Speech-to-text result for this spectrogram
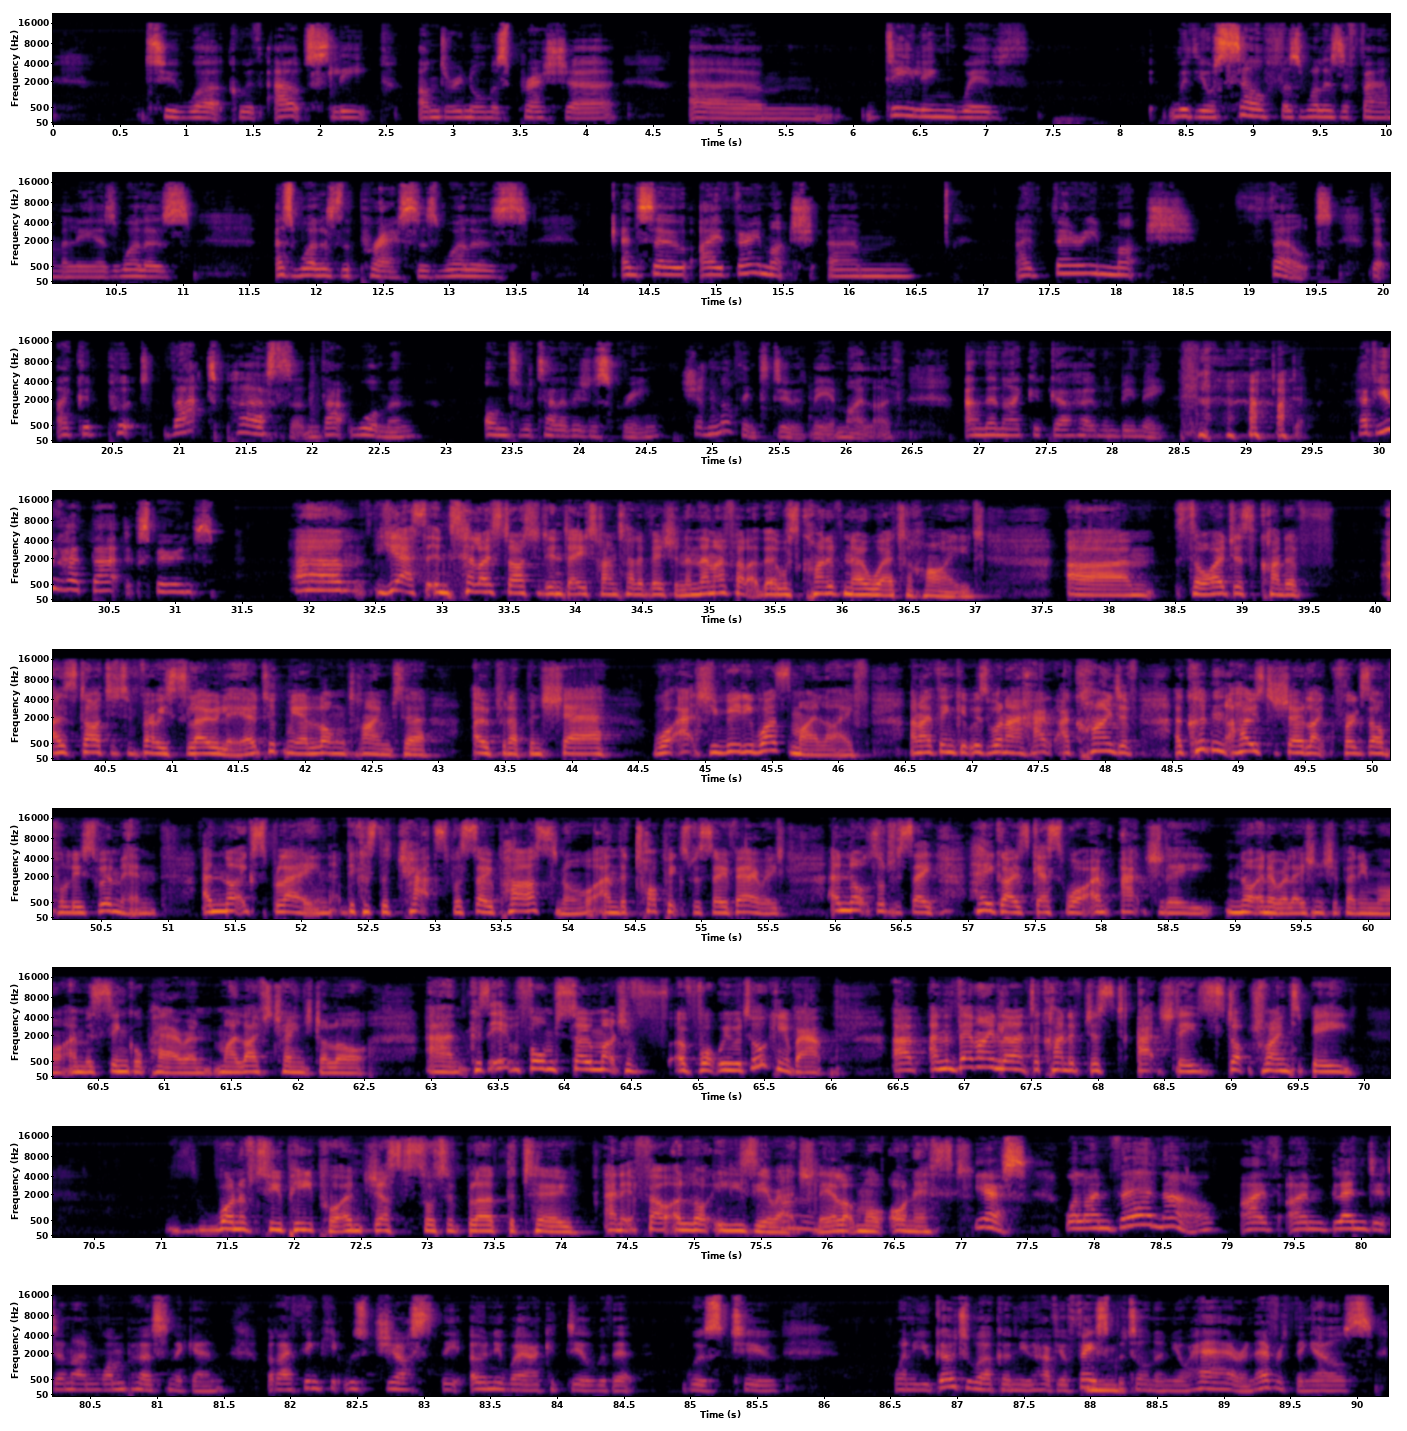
to work without sleep under enormous pressure, um, dealing with with yourself as well as a family, as well as as well as the press, as well as and so I very much um, I very much felt that I could put that person, that woman, onto a television screen. She had nothing to do with me in my life, and then I could go home and be me. Have you had that experience? Um, yes, until I started in daytime television, and then I felt like there was kind of nowhere to hide. Um, so I just kind of, I started very slowly. It took me a long time to open up and share what actually really was my life. And I think it was when I had, I kind of, I couldn't host a show like, for example, Loose Women and not explain because the chats were so personal and the topics were so varied and not sort of say, Hey guys, guess what? I'm actually not in a relationship anymore. I'm a single parent. My life's changed a lot. And because it informed so much of, of what we were talking about. Um, and then I learned to kind of just actually stop trying to be one of two people and just sort of blurred the two. And it felt a lot easier, actually, a lot more honest. Yes. Well, I'm there now. I've I'm blended and I'm one person again. But I think it was just the only way I could deal with it was to when you go to work and you have your face put on and your hair and everything else,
